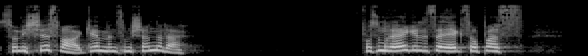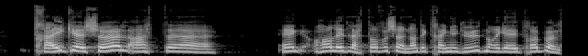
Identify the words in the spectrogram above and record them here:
Som ikke er svake, men som skjønner det. For som regel så er jeg såpass treig sjøl at uh, jeg har litt lettere for å skjønne at jeg trenger Gud når jeg er i trøbbel.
